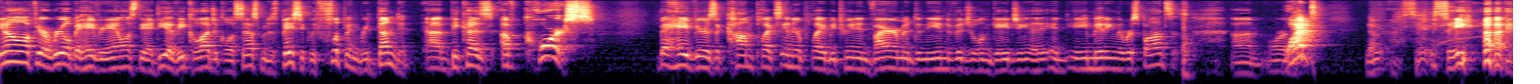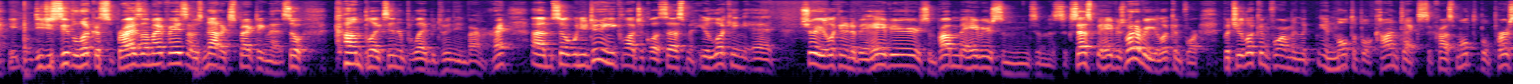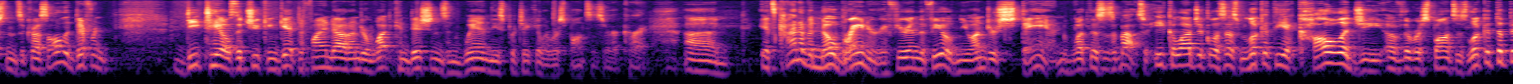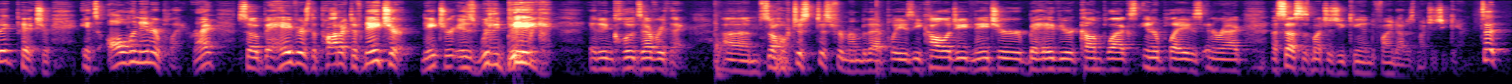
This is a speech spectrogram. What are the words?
You know, if you're a real behavior analyst, the idea of ecological assessment is basically flipping redundant uh, because, of course, behavior is a complex interplay between environment and the individual engaging uh, in emitting the responses. Um, or what? No. See? Did you see the look of surprise on my face? I was not expecting that. So complex interplay between the environment, right? Um, so when you're doing ecological assessment, you're looking at, sure, you're looking at a behavior, some problem behaviors, some, some success behaviors, whatever you're looking for, but you're looking for them in, the, in multiple contexts, across multiple persons, across all the different details that you can get to find out under what conditions and when these particular responses are occurring. Um, it's kind of a no-brainer if you're in the field and you understand what this is about. So ecological assessment, look at the ecology of the responses, look at the big picture. It's all an interplay, right? So behavior is the product of nature. Nature is really big. It includes everything. Um, so just, just remember that, please. Ecology, nature, behavior, complex, interplays, interact. Assess as much as you can to find out as much as you can. That's it.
